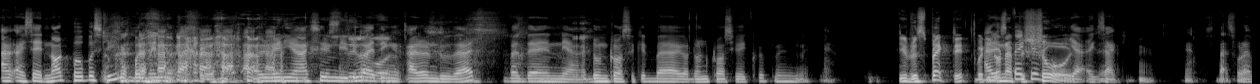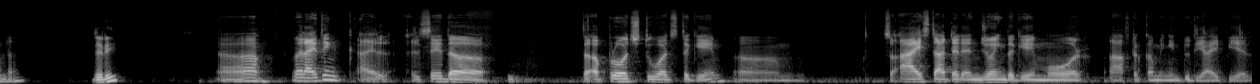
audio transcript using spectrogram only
I, I said not purposely, but when you but when you accidentally do, I think I don't do that. But then yeah, don't cross a kid bag or don't cross your equipment. Like, yeah. You respect it, but you don't have to it. show it. Yeah, exactly. Yeah. Yeah, so that's what I've learned. JD? Uh, well, I think I'll, I'll say the the approach towards the game. Um, so I started enjoying the game more after coming into the IPL.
